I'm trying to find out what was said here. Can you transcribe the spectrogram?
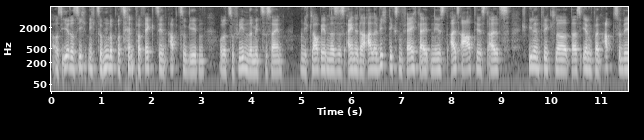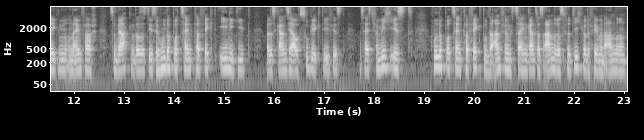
aus ihrer Sicht nicht zu 100% perfekt sind, abzugeben oder zufrieden damit zu sein. Und ich glaube eben, dass es eine der allerwichtigsten Fähigkeiten ist, als Artist, als Spielentwickler, das irgendwann abzulegen und einfach zu merken, dass es diese 100% perfekt eh nie gibt weil das Ganze ja auch subjektiv ist. Das heißt, für mich ist 100% perfekt unter Anführungszeichen ganz was anderes für dich oder für jemand anderen.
